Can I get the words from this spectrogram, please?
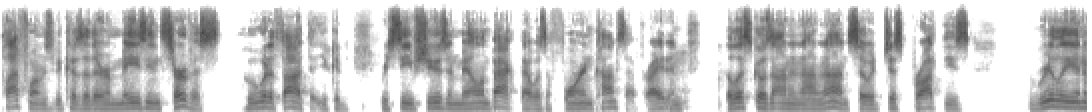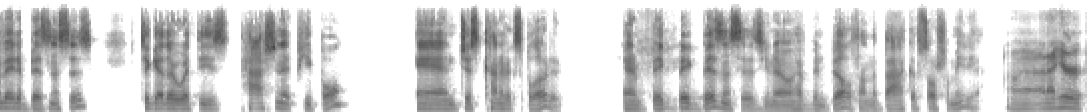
platforms because of their amazing service who would have thought that you could receive shoes and mail them back? That was a foreign concept, right? And mm-hmm. the list goes on and on and on. So it just brought these really innovative businesses together with these passionate people and just kind of exploded. And big, big businesses, you know, have been built on the back of social media. Oh yeah, and I hear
